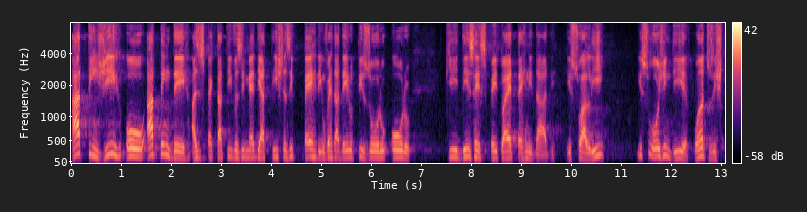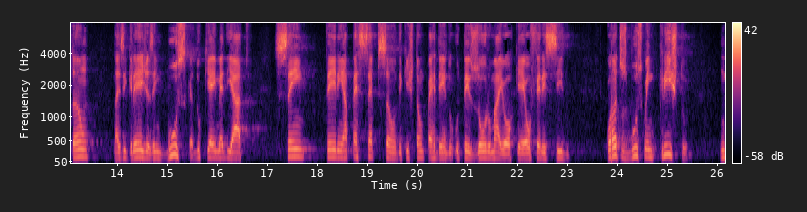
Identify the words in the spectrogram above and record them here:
atingir ou atender às expectativas imediatistas e perdem o verdadeiro tesouro ouro que diz respeito à eternidade. Isso ali, isso hoje em dia. Quantos estão nas igrejas em busca do que é imediato? sem terem a percepção de que estão perdendo o tesouro maior que é oferecido. Quantos buscam em Cristo um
